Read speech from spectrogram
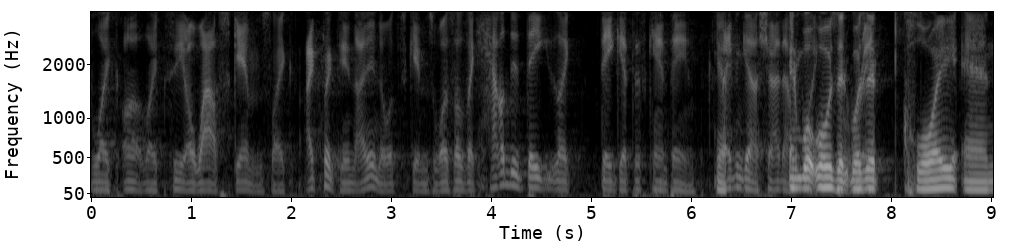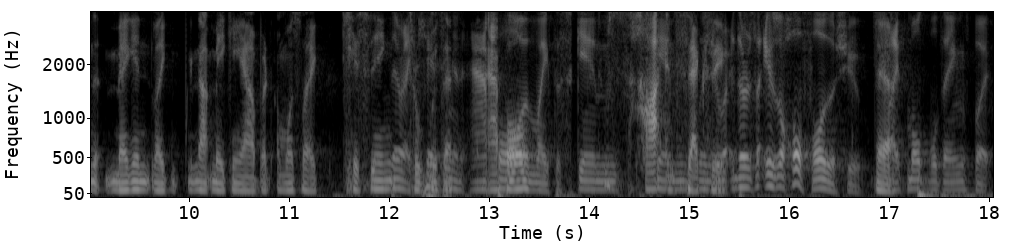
like uh, like see oh wow Skims like I clicked in I didn't know what Skims was I was like how did they like they get this campaign Yeah. I even got a shout out and what, like, what was it? Was great. it Chloe and Megan like not making out, but almost like kissing? They were like with kissing an an apple, and like the skims, hot and Skims sexy. lingerie. There's it was a whole photo shoot, Yeah. like multiple things, but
